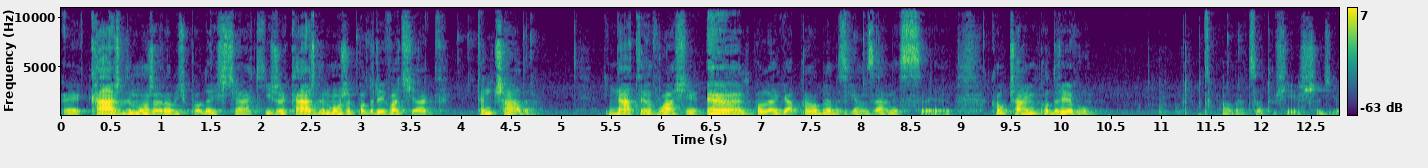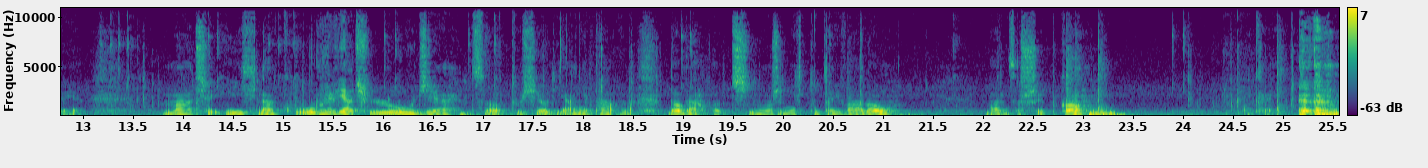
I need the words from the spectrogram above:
e, każdy może robić podejściaki, że każdy może podrywać jak ten czad. I na tym właśnie polega problem związany z e, coachami podrywu. Dobra, co tu się jeszcze dzieje? Macie ich nakurwiać, ludzie. Co tu się od Janie Pawła? Dobra, ci może niech tutaj walą. Bardzo szybko. Okej.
